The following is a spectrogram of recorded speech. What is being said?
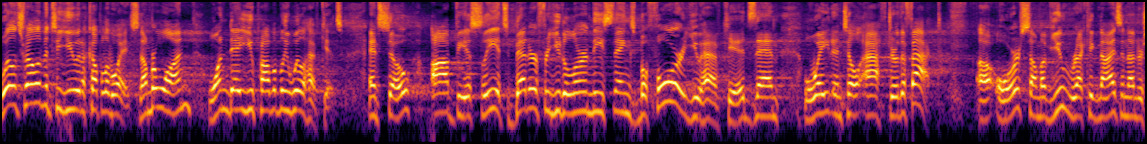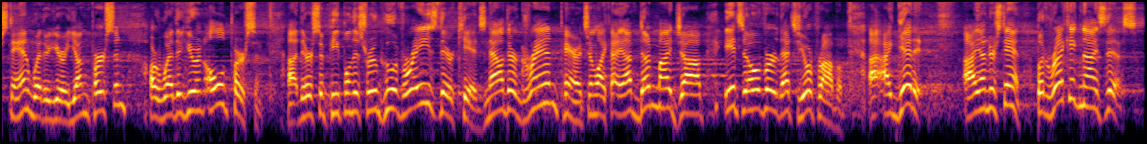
Well, it's relevant to you in a couple of ways. Number one, one day you probably will have kids. And so, obviously, it's better for you to learn these things before you have kids than wait until after the fact. Uh, or some of you recognize and understand whether you're a young person or whether you're an old person. Uh, there are some people in this room who have raised their kids. Now they're grandparents and like, hey, I've done my job. It's over. That's your problem. I, I get it. I understand. But recognize this.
